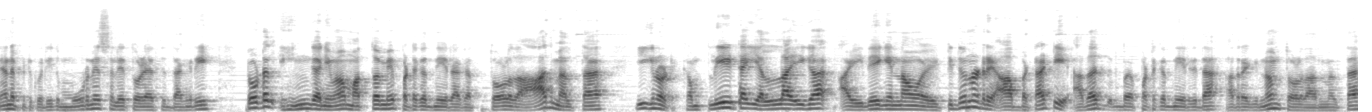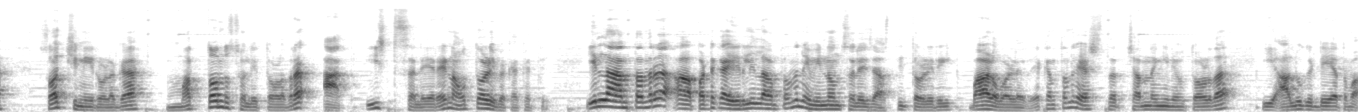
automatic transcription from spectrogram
ನೆನಪಿಟ್ಕೊರಿ, ಇದು ಮೂರನೇ ಸಲ ತೊಳೆಯತ್ತಿದ್ದಂಗೆ ರೀ ಟೋಟಲ್ ಹಿಂಗೆ ನೀವು ಮತ್ತೊಮ್ಮೆ ಪಟಕದ ನೀರಾಗ ತೊಳೆದಾದ್ಮೇಲೆ ತ ಈಗ ನೋಡ್ರಿ ಕಂಪ್ಲೀಟಾಗಿ ಎಲ್ಲ ಈಗ ಆ ಇದೇಗೆ ನಾವು ಇಟ್ಟಿದ್ದೇವೆ ನೋಡ್ರಿ, ಆ ಬಟಾಟಿ ಅದ ಪಟಕದ ನೀರಿದ, ಅದ್ರಾಗ ಇನ್ನೊಂದು ತೊಳೆದಾದ್ಮೇಲೆ ಸ್ವಚ್ಛ ನೀರೊಳಗೆ ಮತ್ತೊಂದು ಸೊಲೆ ತೊಳೆದ್ರೆ ಆತು. ಇಷ್ಟು ಸಲೇರೆ ನಾವು ತೊಳಿಬೇಕಾಕತಿ ಇಲ್ಲ ಅಂತಂದ್ರೆ ಆ ಪಟಕ ಇರಲಿಲ್ಲ ಅಂತಂದ್ರೆ ನೀವು ಇನ್ನೊಂದು ಸಲ ಜಾಸ್ತಿ ತೊಳಿರಿ ಭಾಳ ಒಳ್ಳೇದು. ಯಾಕಂತಂದ್ರೆ ಎಷ್ಟು ಚಂದಂಗಿ ನೀವು ತೊಳ್ದ ಈ ಆಲೂಗಡ್ಡೆ ಅಥವಾ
